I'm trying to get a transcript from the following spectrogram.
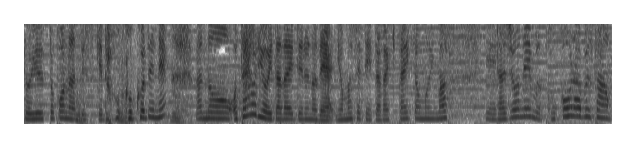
というところなんですけど、うん。ここでね、うん。あのお便りをいただいているので読ませていただきたいと思います、えーラジオネームココラブさん、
